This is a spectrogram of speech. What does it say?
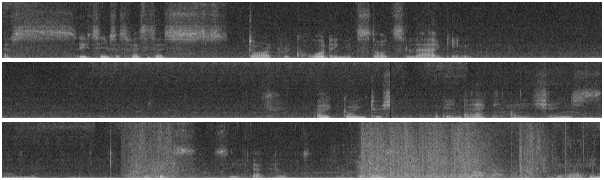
As it seems as fast as I start recording, it starts lagging. I'm going to. Okay, I'm back. I changed some graphics. See if that helped against the lagging.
